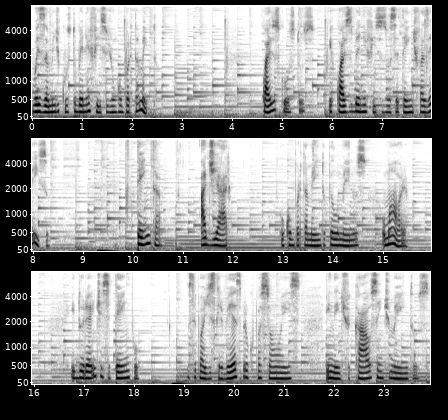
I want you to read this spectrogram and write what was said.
o exame de custo-benefício de um comportamento. Quais os custos e quais os benefícios você tem de fazer isso. Tenta adiar o comportamento pelo menos uma hora. E durante esse tempo, você pode escrever as preocupações, identificar os sentimentos.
